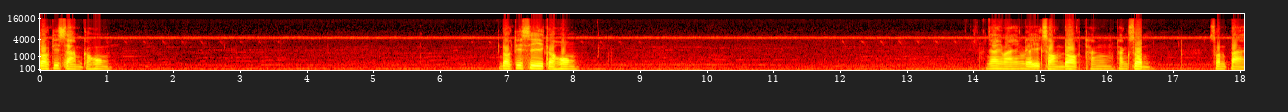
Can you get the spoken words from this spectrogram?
ดอกที่สามก็หง ดอกที่สี่ก็หงย้ายมายังเหลืออีกสองดอกทั้งทั้งส่วนส่วนปลาย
